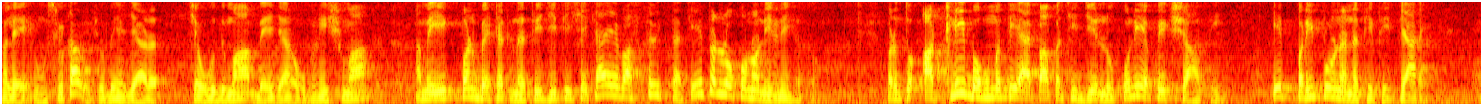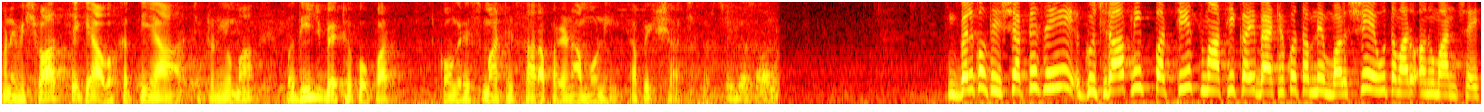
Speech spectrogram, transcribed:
ભલે હું સ્વીકારું છું, બે હજાર ચૌદમાં, બે હજાર ઓગણીસમાં અમે એક પણ બેઠક નથી જીતી શક્યા, એ વાસ્તવિકતા છે, એ પણ લોકોનો નિર્ણય હતો. પરંતુ આટલી બહુમતી આપ્યા પછી જે લોકોની અપેક્ષા હતી, એ પરિપૂર્ણ નથી થઈ ત્યારે. મને વિશ્વાસ છે કે આ વખતની આ ચૂંટણીઓમાં બધી જ બેઠકો પર કોંગ્રેસ માટે સારા પરિણામોની અપેક્ષા છે. બિલકુલથી શક્તિસિંહ ગુજરાતની પચીસમાંથી કઈ બેઠકો તમને મળશે એવું તમારું અનુમાન છે?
